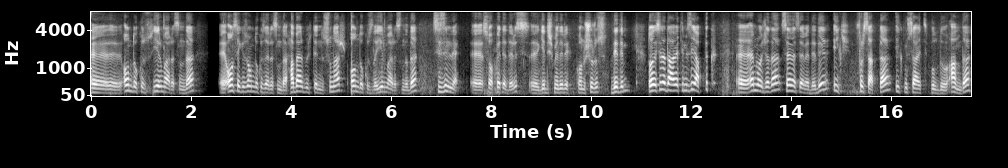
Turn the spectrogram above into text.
Ee, 19-20 arasında e, 18-19 arasında haber bültenini sunar. 19 ile 20 arasında da sizinle e, sohbet ederiz. e, gelişmeleri konuşuruz dedim. Dolayısıyla davetimizi yaptık. E, Emre Hoca da seve seve dedi. İlk fırsatta, ilk müsait bulduğu anda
